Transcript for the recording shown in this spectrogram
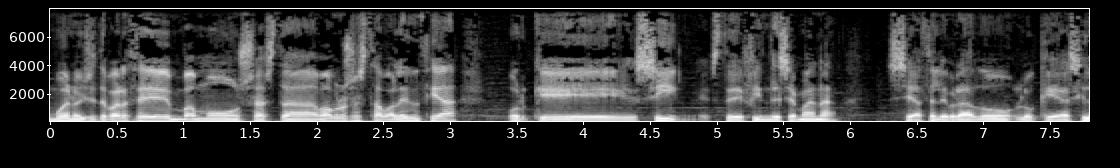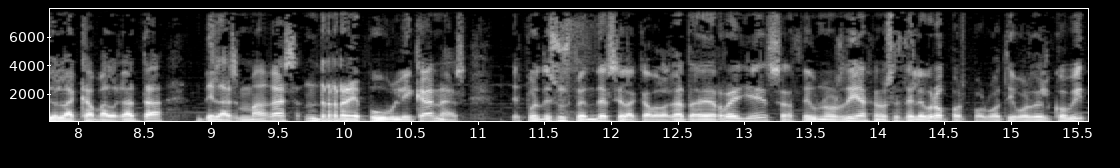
Bueno, y si te parece, vamos hasta vámonos hasta Valencia porque sí, este fin de semana se ha celebrado lo que ha sido la cabalgata de las magas republicanas. Después de suspenderse la cabalgata de Reyes hace unos días, que no se celebró, pues por motivos del COVID,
